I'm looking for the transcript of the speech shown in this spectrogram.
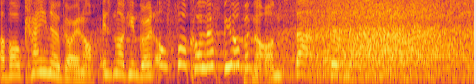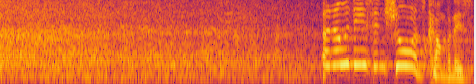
A volcano going off. It's not like him going, "Oh fuck, I left the oven on." That doesn't. I know these insurance companies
